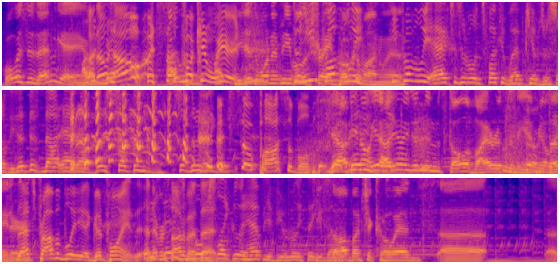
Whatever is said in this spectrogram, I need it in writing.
What was his end game? I don't know. It's so would- fucking weird. He just wanted people Dude, to he trade probably Pokemon with. he probably accessed everyone's fucking webcams or something. That does not add up. There's something. So there's like it's so possible. yeah, how do you know? that is Yeah, how do you know he didn't install a virus in the emulator? That's that's probably a good point. I never that thought is about most likely what happened if you really think he about saw a bunch of co-eds uh, uh,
